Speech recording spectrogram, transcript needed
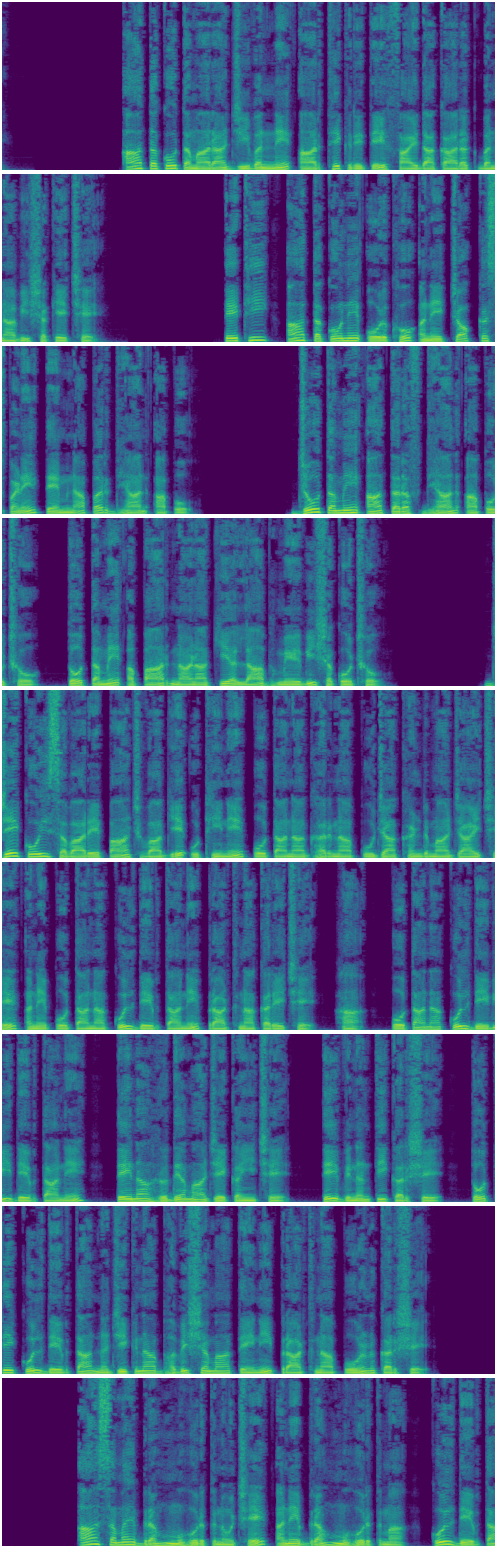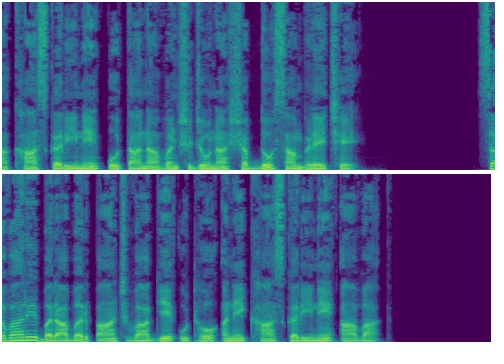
આ તકો તમારા જીવનને આર્થિક રીતે ફાયદાકારક બનાવી શકે છે. તેથી આ તકોને ઓળખો અને ચોક્કસપણે તેમના પર ધ્યાન આપો. જો તમે આ તરફ ધ્યાન આપો છો, તો તમે અપાર નાણાકીય લાભ મેળવી શકો છો. જે કોઈ સવારે પાંચ વાગ્યે ઉઠીને પોતાના ઘરના પૂજાખંડમાં જાય છે અને પોતાના કુલ દેવતાને પ્રાર્થના કરે છે, હા, પોતાના કુલ દેવી દેવતાને, તેના હૃદયમાં જે કંઈ છે, તે વિનંતી કરશે તો તે કુલ દેવતા નજીકના ભવિષ્યમાં તેની પ્રાર્થના પૂર્ણ કરશે. આ સમય બ્રહ્મ મુહૂર્તનો છે અને બ્રહ્મ મુહૂર્તમાં કુલ દેવતા ખાસ કરીને પોતાના વંશજોના શબ્દો સાંભળે છે. સવારે બરાબર પાંચ વાગ્યે ઉઠો અને ખાસ કરીને આ વાત.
